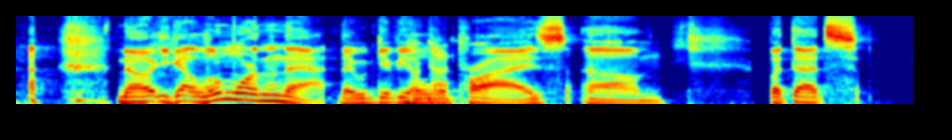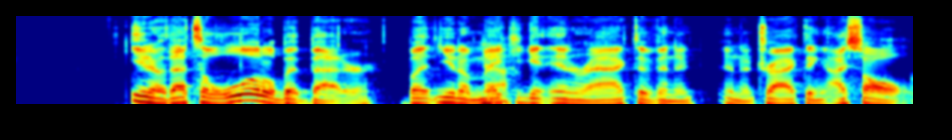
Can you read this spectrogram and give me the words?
no, you got a little more than that. They would give you a Okay. little prize. Um, but that's, you know, that's a little bit better. But, you know, making it interactive and, and attracting, I saw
